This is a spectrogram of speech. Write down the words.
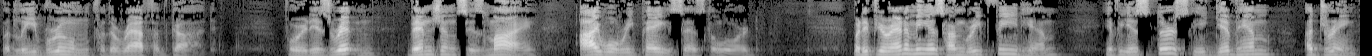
but leave room for the wrath of God. For it is written, Vengeance is mine, I will repay, says the Lord. But if your enemy is hungry, feed him. If he is thirsty, give him a drink,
